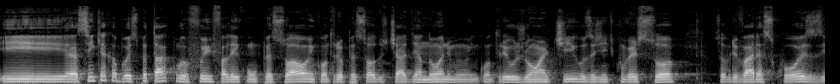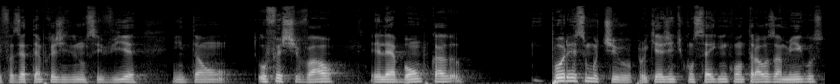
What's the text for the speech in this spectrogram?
E assim que acabou o espetáculo, eu fui falei com o pessoal, encontrei o pessoal do Teatro de Anônimo, encontrei o João Artigos, a gente conversou sobre várias coisas e fazia tempo que a gente não se via. Então, o festival, ele é bom por, causa, por esse motivo, porque a gente consegue encontrar os amigos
